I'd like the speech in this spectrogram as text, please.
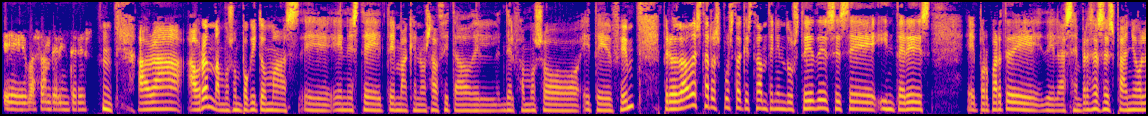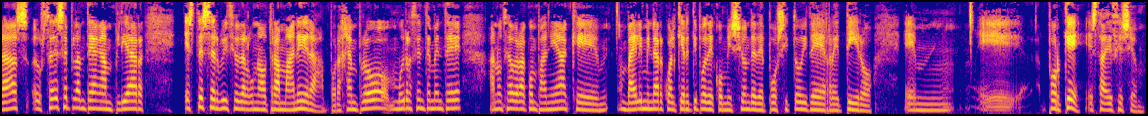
eh, bastante el interés. Hmm. Ahora, ahora andamos un poquito más eh, en este tema que nos ha citado del, del famoso ETF, pero dada esta respuesta que están teniendo ustedes, ese interés eh, por parte de, las empresas españolas, ¿ustedes se plantean ampliar este servicio de alguna otra manera. Por ejemplo, muy recientemente ha anunciado la compañía que va a eliminar cualquier tipo de comisión de depósito y de retiro. Em, eh, ¿Por qué esta decisión?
